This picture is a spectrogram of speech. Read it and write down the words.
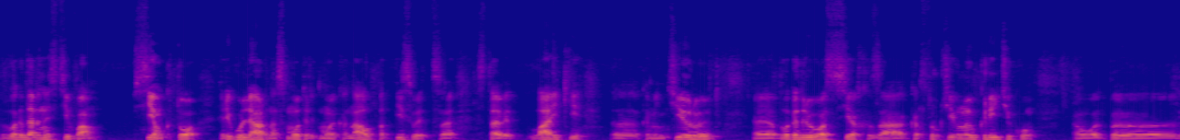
С благодарности вам, всем, кто регулярно смотрит мой канал, подписывается, ставит лайки, э, комментирует. Э, благодарю вас всех за конструктивную критику. Вот. Э,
